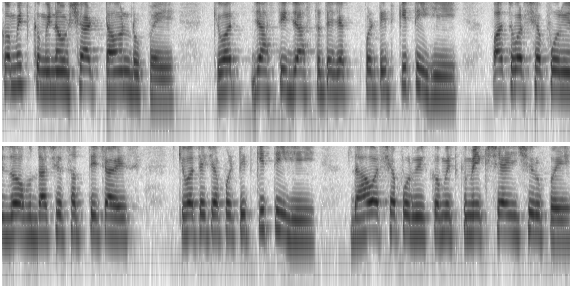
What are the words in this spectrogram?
कमीत कमी नऊशे अठ्ठावन्न रुपये किंवा जास्तीत जास्त त्याच्या पट्टीत कितीही पाच वर्षापूर्वी चौदाशे सत्तेचाळीस किंवा त्याच्या पट्टीत कितीही दहा वर्षापूर्वी कमीत कमी एकशे ऐंशी रुपये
